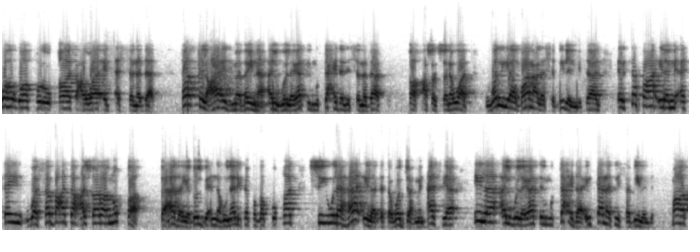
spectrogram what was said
وهو فروقات عوائد السندات. فرق العائد ما بين الولايات المتحدة للسندات 10 سنوات واليابان على سبيل المثال ارتفع إلى 217 نقطة. فهذا يدل بأن هنالك تدفقات سيولة هائلة تتوجه من آسيا إلى الولايات المتحدة إن كان في سبيل الاستثمار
